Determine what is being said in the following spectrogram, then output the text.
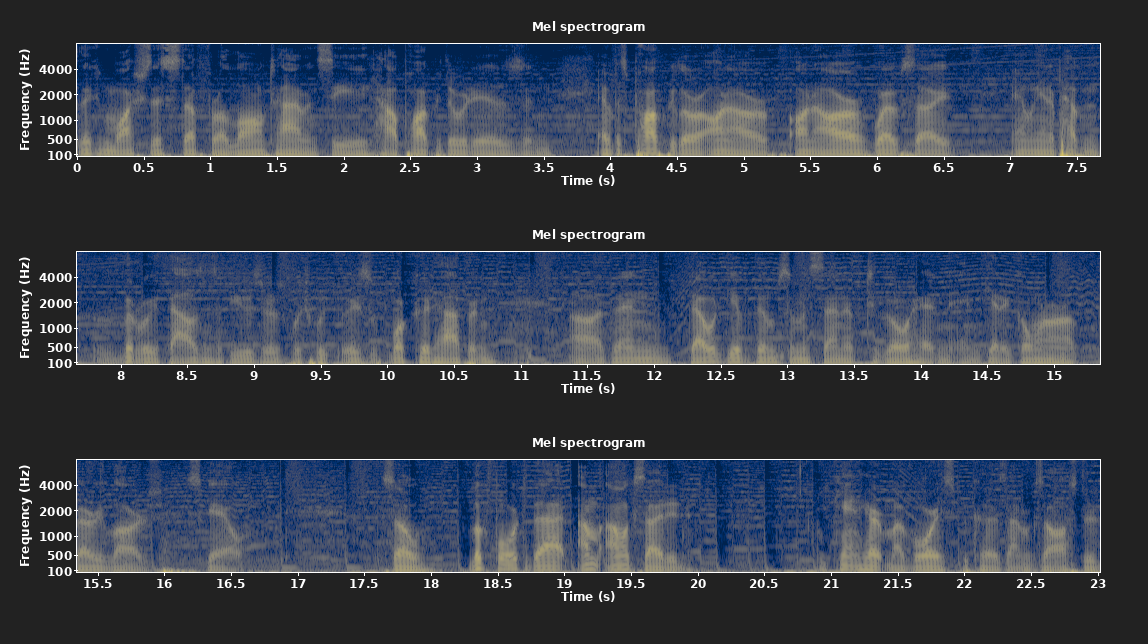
they can watch this stuff for a long time and see how popular it is and if it's popular on our on our website and we end up having literally thousands of users, which is what could happen, uh, then that would give them some incentive to go ahead and, and, get it going on a very large scale. So look forward to that. I'm, I'm excited. You can't hear it in my voice because I'm exhausted.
